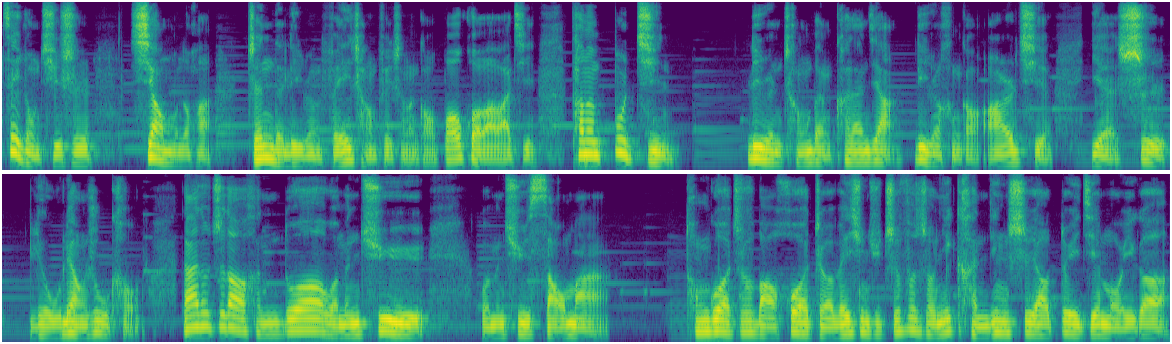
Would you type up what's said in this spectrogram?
这种其实项目的话，真的利润非常非常的高。包括娃娃机，他们不仅利润成本、客单价利润很高，而且也是流量入口。大家都知道，很多我们去，我们去扫码，通过支付宝或者微信去支付的时候，你肯定是要对接某一个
